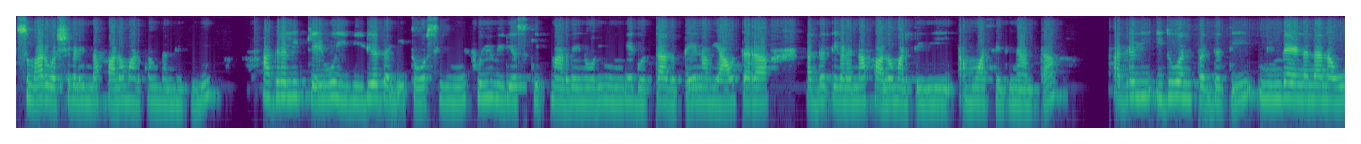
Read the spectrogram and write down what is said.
ಸುಮಾರು ವರ್ಷಗಳಿಂದ ಫಾಲೋ ಮಾಡ್ಕೊಂಡು ಬಂದಿದ್ದೀವಿ. ಅದರಲ್ಲಿ ಕೆಲವು ಈ ವಿಡಿಯೋದಲ್ಲಿ ತೋರಿಸಿದೀನಿ ಫುಲ್ ವಿಡಿಯೋ ಸ್ಕಿಪ್ ಮಾಡದೆ ನೋಡಿ ನಿಮಗೆ ಗೊತ್ತಾಗುತ್ತೆ ನಾವು ಯಾವ ತರ ಪದ್ಧತಿಗಳನ್ನ ಫಾಲೋ ಮಾಡ್ತೀವಿ ಅಮಾವಾಸ್ಯೆ ದಿನ ಅಂತ. ಅದರಲ್ಲಿ ಇದು ಒಂದು ಪದ್ಧತಿ, ನಿಂಬೆ ಹಣ್ಣನ್ನ ನಾವು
